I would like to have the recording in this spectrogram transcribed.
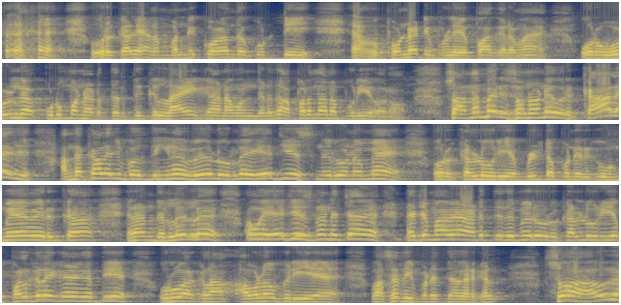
ஒரு கல்யாணம் பண்ணி குழந்தை குட்டி பொண்டாட்டி பிள்ளைய பார்க்குறவன் ஒரு ஒழுங்காக குடும்பம் நடத்துறதுக்கு லாயக்கானவங்கிறது அப்புறம் தானே புரிய வரும். ஸோ அந்த மாதிரி சொன்னோடனே ஒரு காலேஜ் அந்த காலேஜ் பார்த்தீங்கன்னா வேலூரில் ஏஜிஎஸ் நிறுவனமே ஒரு கல்லூரியை பில்டப் பண்ணியிருக்கு. உண்மையாகவே இருக்கா? என்னன்னு தெரியல. இல்லை அவங்க ஏஜிஎஸ் நினச்சா நிஜமாவே அடுத்து இது ஒரு கல்லூரியை பல்கலைக்கழகத்தையே உருவாக்கலாம். அவ்வளோ பெரிய வசதி படைத்தவர்கள். ஸோ அவங்க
